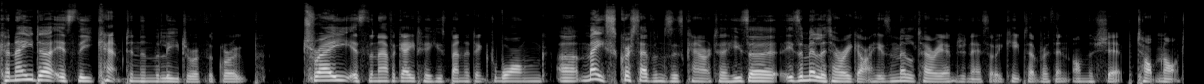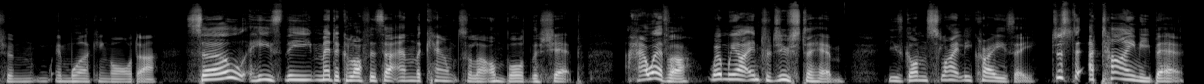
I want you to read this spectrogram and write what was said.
Kaneda is the captain and the leader of the group. Trey is the navigator. He's Benedict Wong. Uh, Mace, Chris Evans' character. He's a he's a military guy. He's a military engineer, so he keeps everything on the ship top notch and in working order. Searle, he's the medical officer and the counselor on board the ship. However, when we are introduced to him, he's gone slightly crazy. Just a tiny bit.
